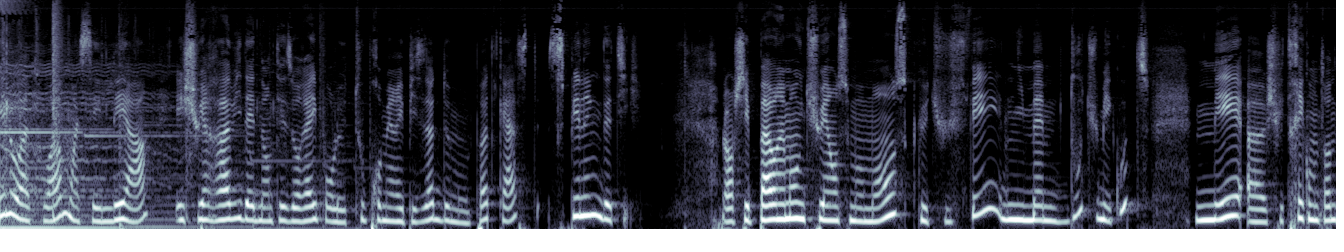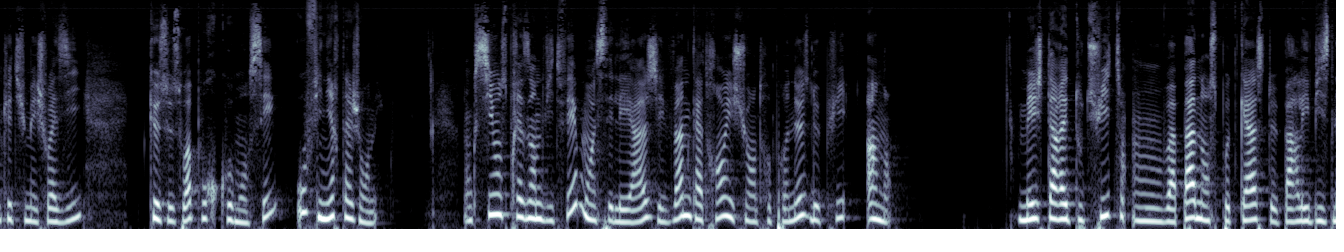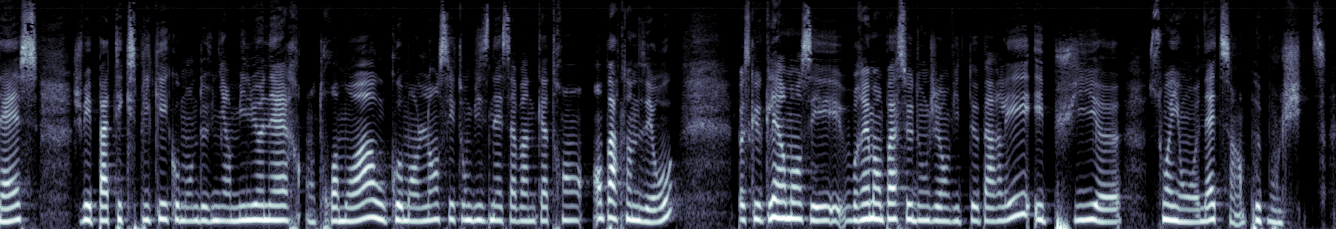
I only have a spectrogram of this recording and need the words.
Hello à toi, moi c'est Léa et je suis ravie d'être dans tes oreilles pour le tout premier épisode de mon podcast Spilling the Tea. Alors je sais pas vraiment où tu es en ce moment, ce que tu fais, ni même d'où tu m'écoutes, mais euh, je suis très contente que tu m'aies choisi, que ce soit pour commencer ou finir ta journée. Donc si on se présente vite fait, moi c'est Léa, j'ai 24 ans et je suis entrepreneuse depuis un an. Mais je t'arrête tout de suite, on va pas dans ce podcast parler business, je vais pas t'expliquer comment devenir millionnaire en trois mois ou comment lancer ton business à 24 ans en partant de zéro. Parce que clairement, c'est vraiment pas ce dont j'ai envie de te parler. Et puis, euh, soyons honnêtes, c'est un peu bullshit.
